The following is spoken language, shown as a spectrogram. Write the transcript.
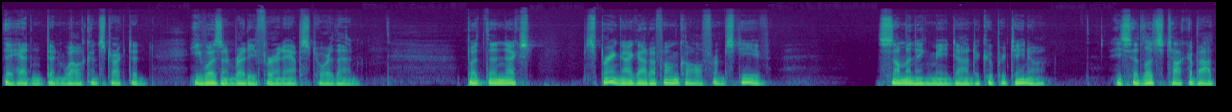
They hadn't been well constructed. He wasn't ready for an app store then. But the next spring, I got a phone call from Steve summoning me down to Cupertino. He said, Let's talk about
